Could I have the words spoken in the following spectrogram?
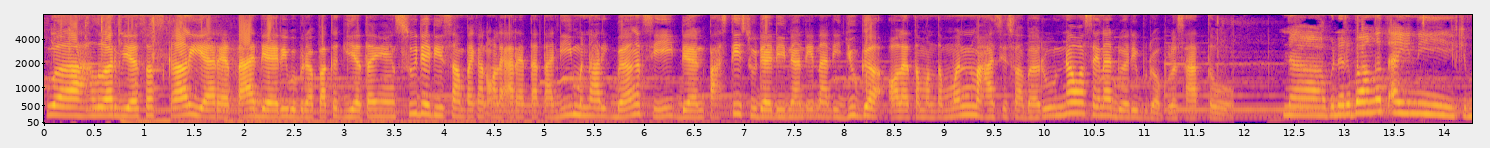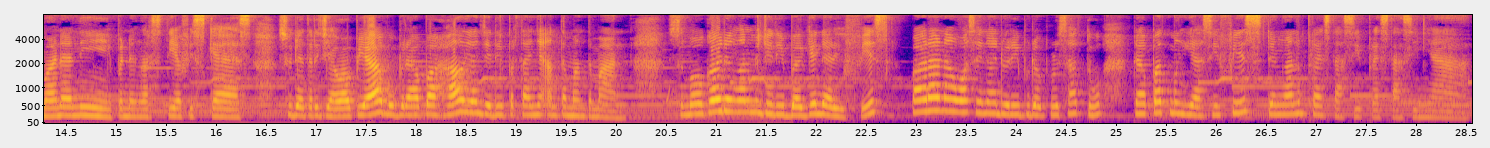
Wah, luar biasa sekali ya Areta Dari beberapa kegiatan yang sudah disampaikan oleh Areta tadi menarik banget sih Dan pasti sudah dinanti-nanti juga oleh teman-teman mahasiswa baru Nawasena 2021 Nah, bener banget Aini. Gimana nih pendengar setia Fiskes? Sudah terjawab ya beberapa hal yang jadi pertanyaan teman-teman. Semoga dengan menjadi bagian dari FIS, para Nawasena 2021 dapat menghiasi FIS dengan prestasi-prestasinya.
